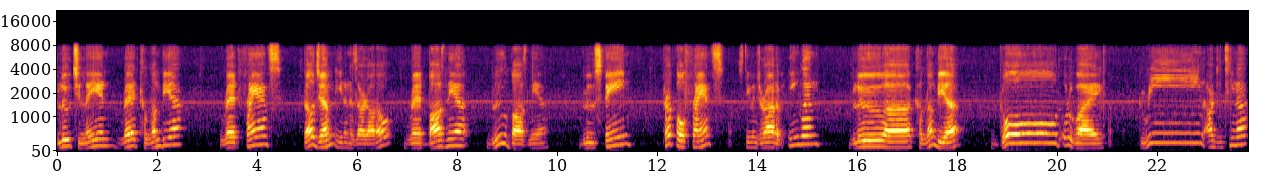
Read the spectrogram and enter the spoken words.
Blue, Chilean. Red, Colombia. Red, France. Belgium, Eden Hazard auto. Red, Bosnia. Blue, Bosnia. Blue, Spain. Purple, France. Steven Gerrard of England. Blue, uh, Colombia. Gold, Uruguay. Green, Argentina.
